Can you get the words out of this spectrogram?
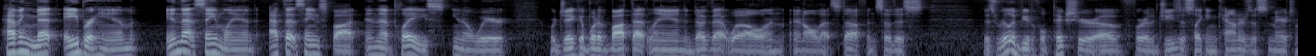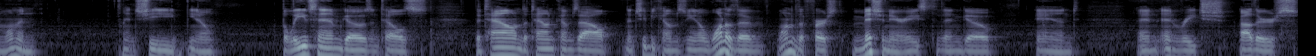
having met Abraham in that same land, at that same spot, in that place, you know, where where Jacob would have bought that land and dug that well and, and all that stuff. And so this this really beautiful picture of where Jesus like encounters a Samaritan woman and she, you know, believes him, goes and tells the town, the town comes out, and she becomes, you know, one of the one of the first missionaries to then go and and and reach others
